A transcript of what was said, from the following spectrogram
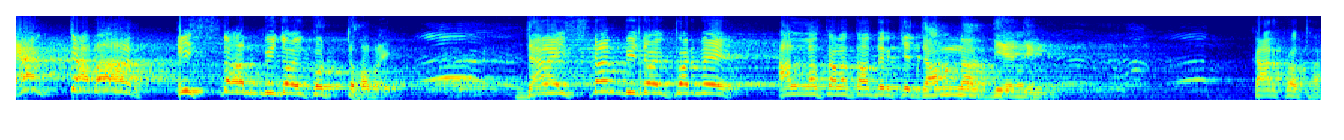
একটা বার ইসলাম বিজয় করতে হবে। যারা ইসলাম বিজয় করবে, আল্লাহ তালা তাদেরকে জান্নাত দিয়ে দেবে। কার কথা?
